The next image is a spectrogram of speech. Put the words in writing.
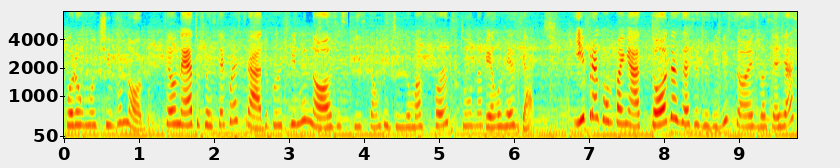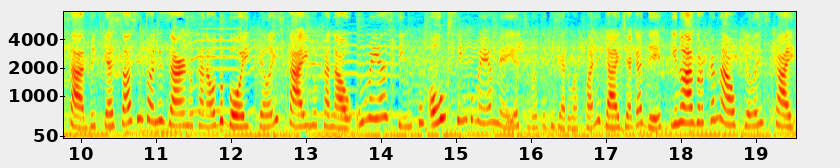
por um motivo nobre. Seu neto foi sequestrado por criminosos que estão pedindo uma fortuna pelo resgate. E para acompanhar todas essas exibições, você já sabe que é só sintonizar no canal do Boi pela Sky no canal 165 ou 566 se você quiser uma qualidade HD e no Agrocanal pela Sky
